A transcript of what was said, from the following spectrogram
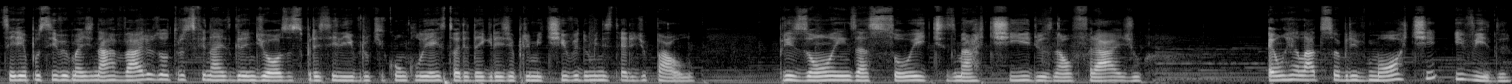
Seria possível imaginar vários outros finais grandiosos para esse livro que conclui a história da igreja primitiva e do ministério de Paulo. Prisões, açoites, martírios, naufrágio. É um relato sobre morte e vida.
